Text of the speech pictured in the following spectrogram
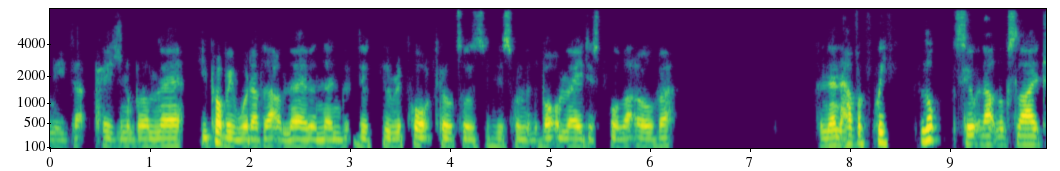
Don't need that page number on there. You probably would have that on there, and then the, the report totals this one at the bottom there. Just pull that over, and then have a quick look, see what that looks like.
